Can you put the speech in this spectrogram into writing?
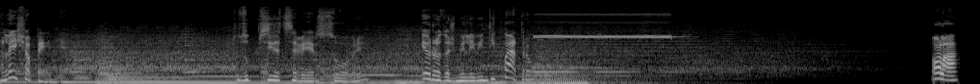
Aleixopédia. Tudo o que precisa de saber sobre Euro 2024. Olá,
